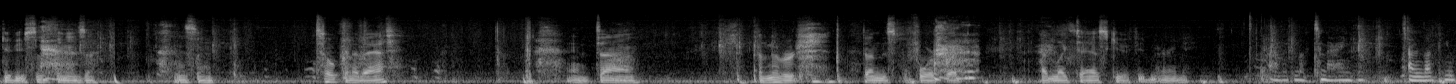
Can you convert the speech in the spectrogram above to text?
give you something as a, as a token of that. And uh, I've never done this before, but I'd like to ask you if you'd marry me. I would love to marry you. I love you.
